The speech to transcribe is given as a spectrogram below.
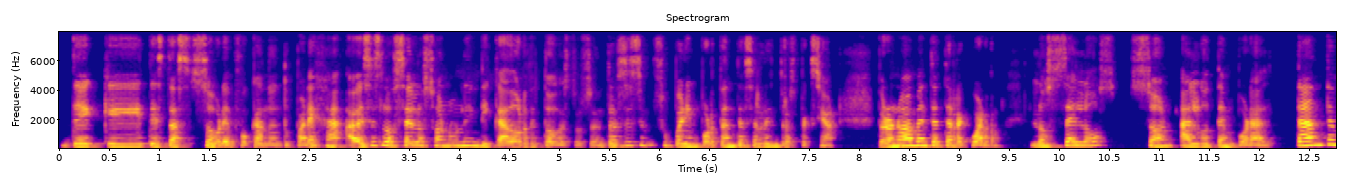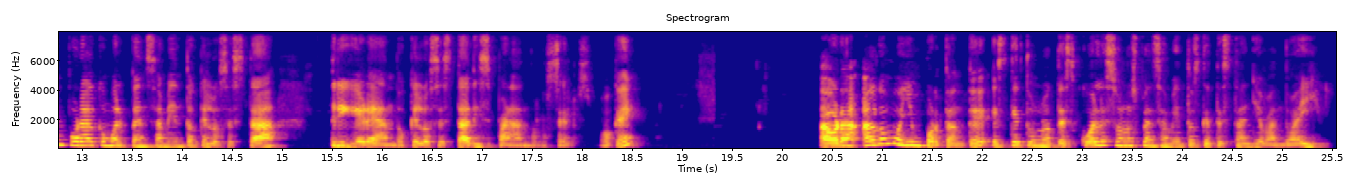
de que te estás sobreenfocando en tu pareja. A veces los celos son un indicador de todo esto. Entonces es súper importante hacer la introspección. Pero nuevamente te recuerdo, los celos son algo temporal tan temporal como el pensamiento que los está triggereando, que los está disparando los celos, ¿ok? Ahora, algo muy importante es que tú notes cuáles son los pensamientos que te están llevando ahí,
